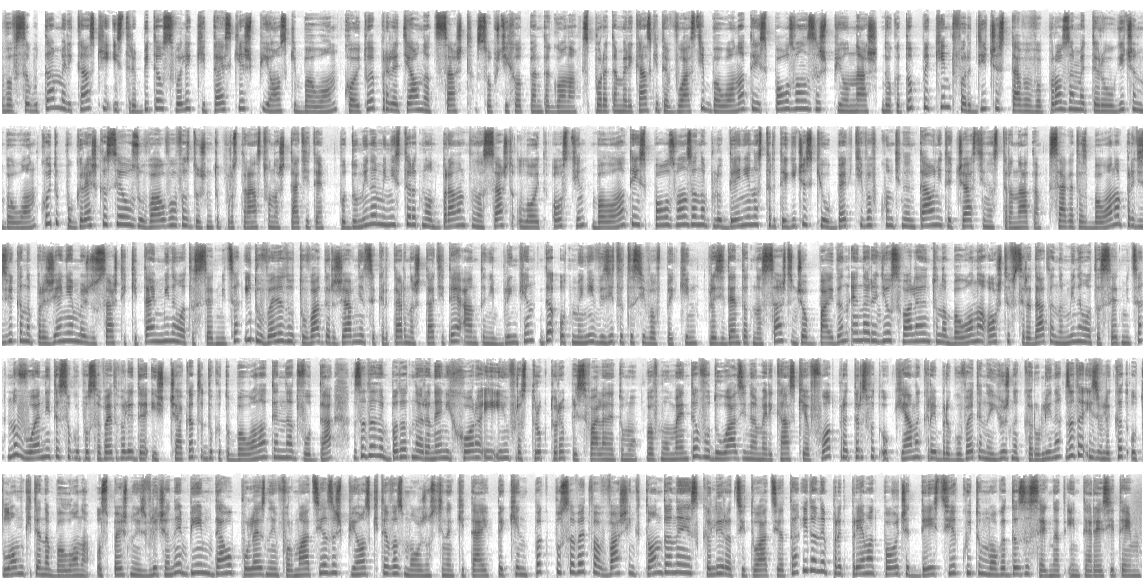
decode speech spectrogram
В събота американски изтребител свали китайския шпионски балон, който е прелетял над САЩ, съобщиха от Пентагона. Според американските власти балонът е използван за шпионаж, докато Пекин твърди, че става въпрос за метеорологичен балон, който по грешка се е озовал във въздушното пространство на щатите. По думи на министърът на отбраната на САЩ Лойд Остин, балонът е използван за наблюдение на стратегически обекти в континенталните части на страната. Сагата с балона предизвика напрежение между САЩ САЩ и Китай миналата седмица и доведе до това държавният секретар на щатите Антони Блинкен да отмени визитата си в Пекин. Президентът на САЩ Джо Байден е наредил свалянето на балона още в средата на миналата седмица, но военните са го посъветвали да изчакат докато балонът е над вода, за да не бъдат наранени хора и инфраструктура при свалянето му. В момента водолази на американския флот претърсват океана край бреговете на Южна Каролина, за да извлекат отломките на балона. Успешно извличане би им дало полезна информация за шпионските възможности на Китай. Пекин пък посъветва Вашингтон да не ескалират ситуацията и да не предприемат повече действия, които могат да засегнат интересите им.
